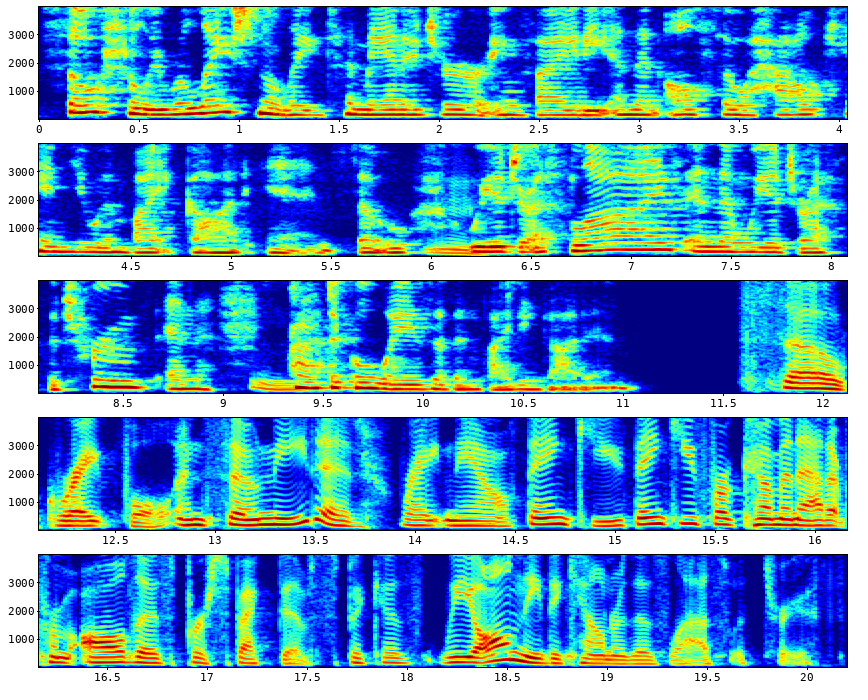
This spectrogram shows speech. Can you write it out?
socially, relationally to manage your anxiety? And then also, how can you invite God in? So, mm. we address lies and then we address the truth and mm. practical ways of inviting God in. So grateful and so needed right now. Thank you. Thank you for coming at it from all those perspectives because we all need to counter those lies with truth.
